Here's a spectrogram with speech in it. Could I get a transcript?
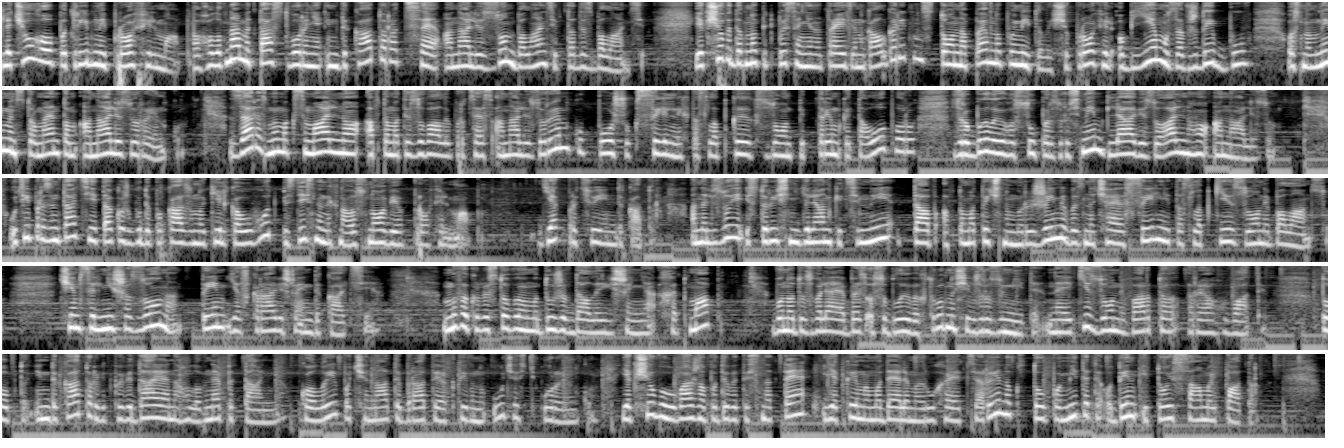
Для чого потрібний профіль МАП? Головна мета створення індикатора це аналіз зон балансів та дисбалансів. Якщо ви давно підписані на Trading Algorithms, то напевно помітили, що профіль об'єму завжди був основним інструментом аналізу ринку. Зараз ми максимально автоматизували процес аналізу ринку, пошук сильних та слабких зон підтримки та опору, зробили його суперзручним для візуального аналізу. У цій презентації також буде показано кілька угод, здійснених на основі профіль МАП. Як працює індикатор? Аналізує історичні ділянки ціни та в автоматичному режимі визначає сильні та слабкі зони балансу. Чим сильніша зона, тим яскравіша індикація. Ми використовуємо дуже вдале рішення HeadMap. Воно дозволяє без особливих труднощів зрозуміти, на які зони варто реагувати. Тобто індикатор відповідає на головне питання, коли починати брати активну участь у ринку. Якщо ви уважно подивитесь на те, якими моделями рухається ринок, то помітите один і той самий паттерн.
